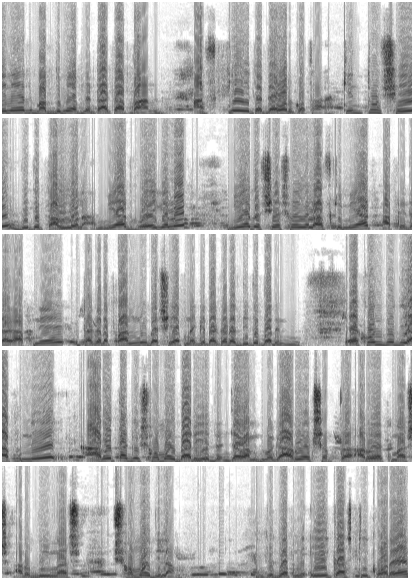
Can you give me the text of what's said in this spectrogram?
ঋণের মাধ্যমে আপনি টাকা পান, আজকে এটা দেওয়ার কথা, কিন্তু সে দিতে পারল না। মেয়াদ হয়ে গেল, মেয়াদও শেষ হয়ে গেল আজকে মেয়াদ, আপনি আপনি টাকাটা পাননি বা সে আপনাকে টাকাটা দিতে পারেননি। এখন যদি আপনি আরও তাকে সময় বাড়িয়ে দেন, যাও, আমি তোমাকে আরও এক সপ্তাহ, আরও এক মাস, আরও দুই মাস সময় দিলাম। যদি আপনি এই কাজটি করেন,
